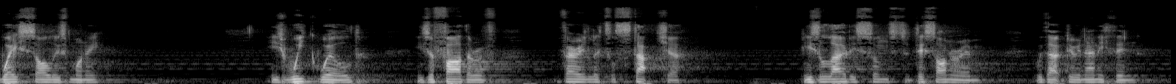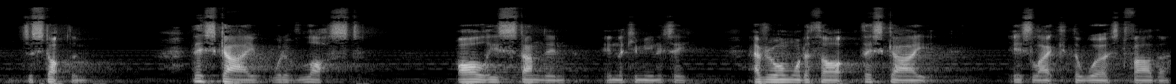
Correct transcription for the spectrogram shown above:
Wastes all his money. He's weak-willed. He's a father of very little stature. He's allowed his sons to dishonor him without doing anything to stop them. This guy would have lost all his standing in the community everyone would have thought this guy is like the worst father.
